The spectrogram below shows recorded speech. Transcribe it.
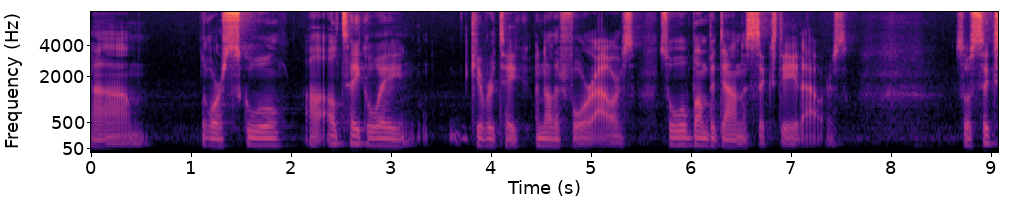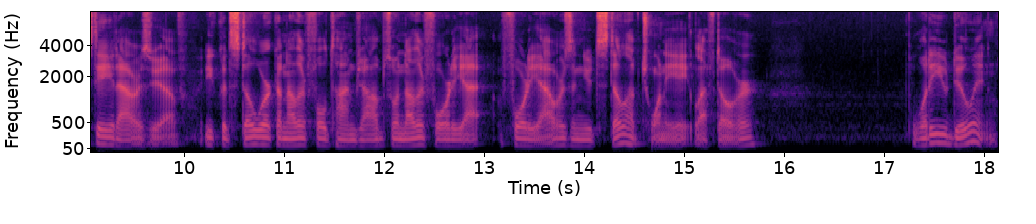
um, or school, I'll, take away, give or take another four hours. So we'll bump it down to sixty-eight hours. So 68 hours you have. You could still work another full time job, so another 40, 40 hours, and you'd still have 28 left over. What are you doing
